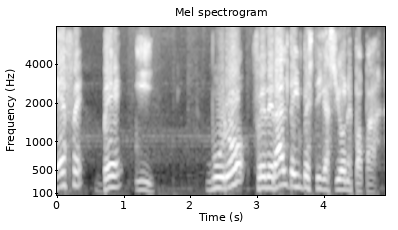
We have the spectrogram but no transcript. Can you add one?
FBI, Buró Federal de Investigaciones, papá.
